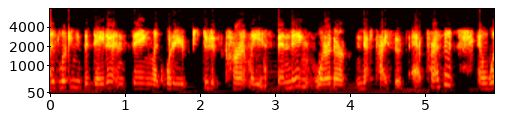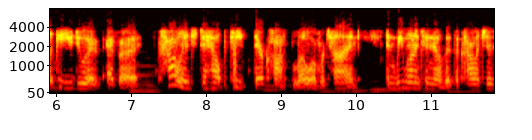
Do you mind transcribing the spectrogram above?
is looking at the data and seeing like what are your students currently spending, what are their net prices at present, and what can you do as, a college to help keep their costs low over time. And we wanted to know that the colleges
